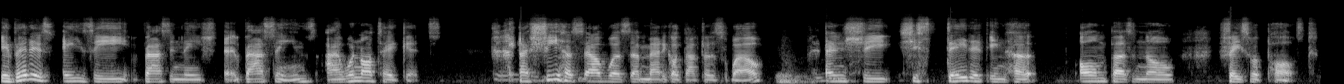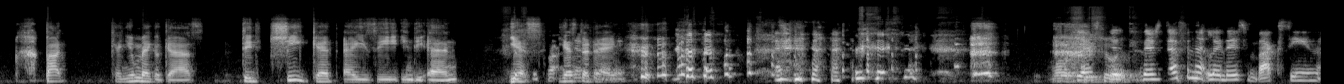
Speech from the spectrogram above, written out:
if it is AZ vaccination uh, vaccines, I will not take it. Like she herself was a medical doctor as well, and she she stated in her own personal Facebook post. But can you make a guess? Did she get AZ in the end? Yes, yesterday. Yes, there's definitely this vaccine,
